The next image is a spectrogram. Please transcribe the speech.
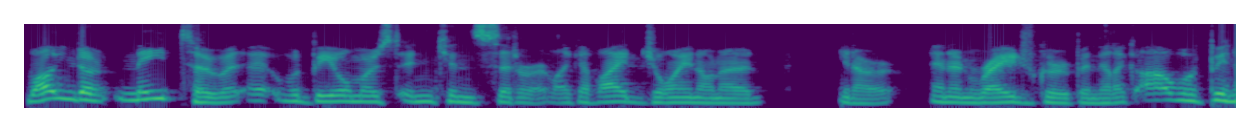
while you don't need to, it, it would be almost inconsiderate. Like if I join on a you know an enraged group and they're like, oh, we've been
